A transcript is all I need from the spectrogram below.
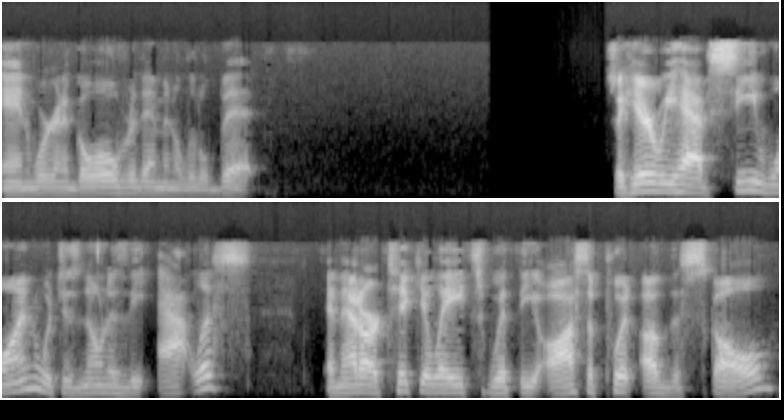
and we're going to go over them in a little bit. So here we have C1, which is known as the atlas, and that articulates with the occiput of the skull.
